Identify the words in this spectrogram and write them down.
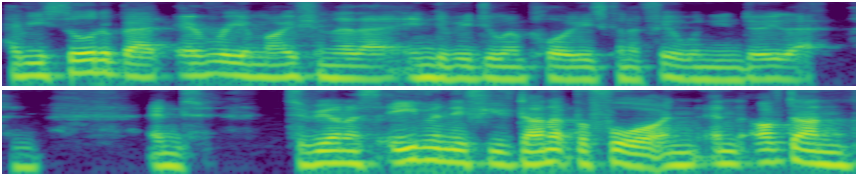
Have you thought about every emotion that that individual employee is going to feel when you do that? And and to be honest, even if you've done it before, and and I've done,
